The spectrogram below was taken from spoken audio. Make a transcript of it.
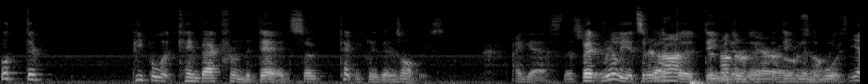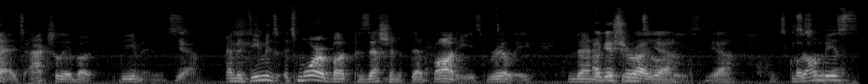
Well, they're people that came back from the dead, so technically they're zombies. I guess. That's But true. really, it's They're about not- the demon not in the, the demon in the wood. zombies. Yeah, it's actually about demons. Yeah, And the demons, it's more about possession of dead bodies, really, than I guess you're right. Yeah, yeah. It's Zombies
